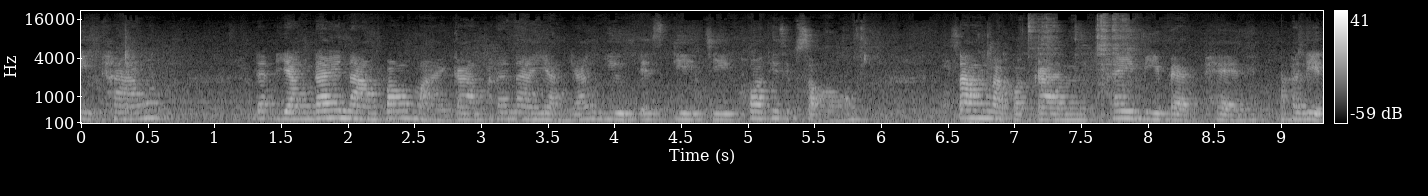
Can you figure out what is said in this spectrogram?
อีกทั้งยังได้นำเป้าหมายการพัฒนาอย่างยั่งยืน SDG ข้อที่ 12 สร้างหลักประกันให้มีแบบแผนผลิต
